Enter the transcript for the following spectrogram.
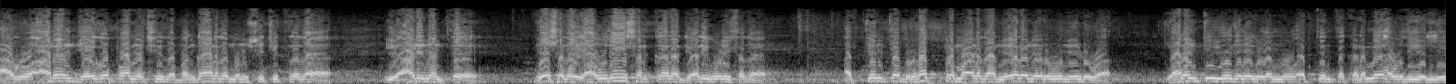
ಹಾಗೂ ಆರ್ ಎನ್ ಜಯಗೋಪಾಲ್ ರಚಿಸಿದ ಬಂಗಾರದ ಮನುಷ್ಯ ಚಿತ್ರದ ಈ ಹಾಡಿನಂತೆ ದೇಶದ ಯಾವುದೇ ಸರ್ಕಾರ ಜಾರಿಗೊಳಿಸದ ಅತ್ಯಂತ ಬೃಹತ್ ಪ್ರಮಾಣದ ನೇರ ನೆರವು ನೀಡುವ ಗ್ಯಾರಂಟಿ ಯೋಜನೆಗಳನ್ನು ಅತ್ಯಂತ ಕಡಿಮೆ ಅವಧಿಯಲ್ಲಿ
